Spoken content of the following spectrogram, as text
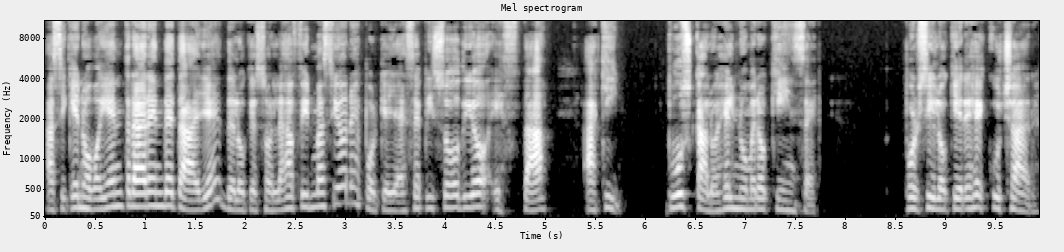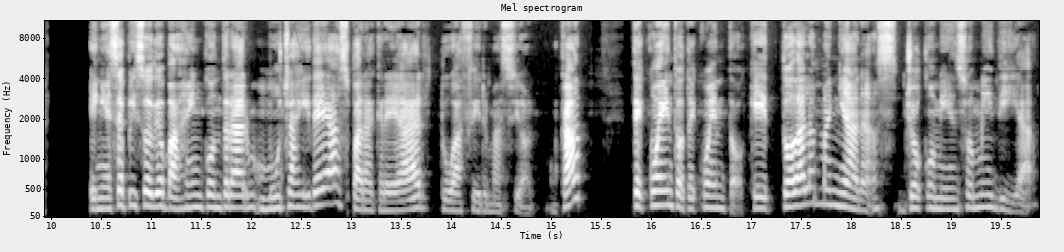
así que no voy a entrar en detalle de lo que son las afirmaciones porque ya ese episodio está aquí. Búscalo, es el número 15, por si lo quieres escuchar. En ese episodio vas a encontrar muchas ideas para crear tu afirmación, ¿ok? Te cuento, te cuento que todas las mañanas yo comienzo mi día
